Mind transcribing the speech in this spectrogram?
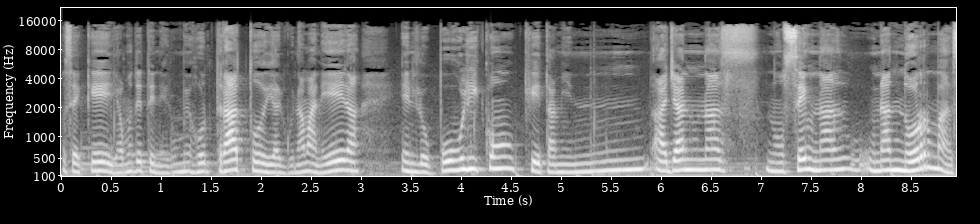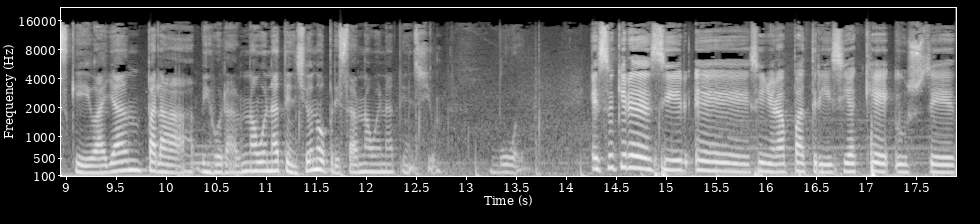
O sea que debíamos de tener un mejor trato de alguna manera en lo público, que también hayan unas, no sé, unas, unas normas que vayan para mejorar una buena atención o prestar una buena atención. Bueno. Eso quiere decir, eh, señora Patricia, que usted,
